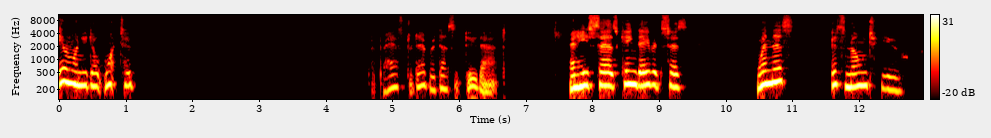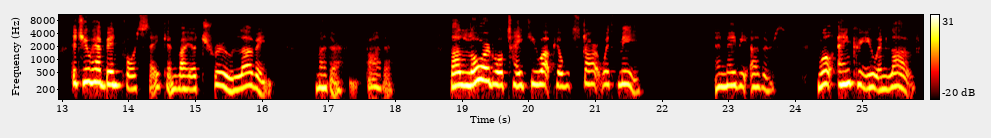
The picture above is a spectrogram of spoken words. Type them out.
even when you don't want to. But Pastor Deborah doesn't do that. And he says, King David says, when this is known to you, that you have been forsaken by a true, loving mother and father, the Lord will take you up. He'll start with me and maybe others. We'll anchor you in love.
